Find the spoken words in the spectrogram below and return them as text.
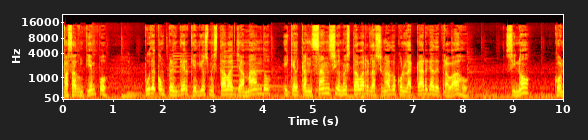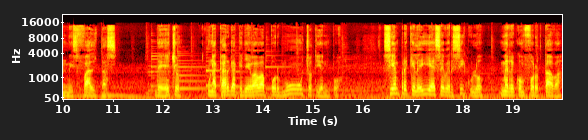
Pasado un tiempo, pude comprender que Dios me estaba llamando y que el cansancio no estaba relacionado con la carga de trabajo, sino con mis faltas. De hecho, una carga que llevaba por mucho tiempo. Siempre que leía ese versículo me reconfortaba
